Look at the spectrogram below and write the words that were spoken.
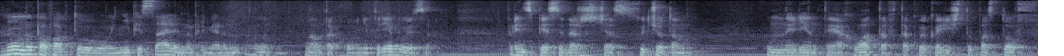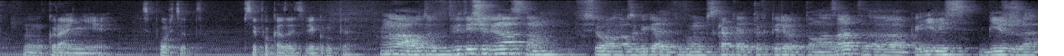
Ну, мы по факту не писали, например, н- нам такого не требуется. В принципе, если даже сейчас с учетом умной ленты и охватов, такое количество постов ну, крайне испортит все показатели группе. Ну а вот в 2012 все равно забегает, будем скакать то вперед, то назад, э, появились биржи,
